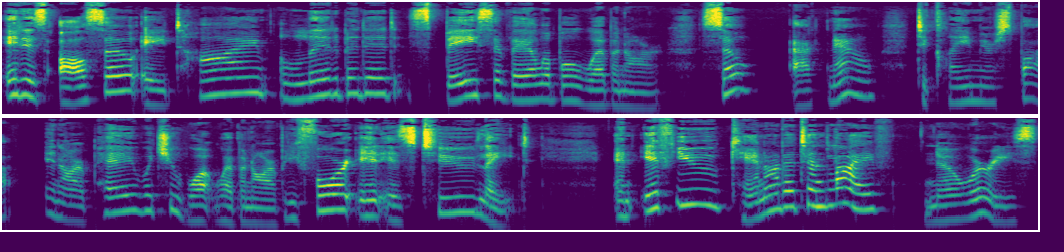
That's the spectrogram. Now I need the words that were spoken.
It is also a time limited, space available webinar, so act now to claim your spot in our Pay What You Want webinar before it is too late. And if you cannot attend live, no worries.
